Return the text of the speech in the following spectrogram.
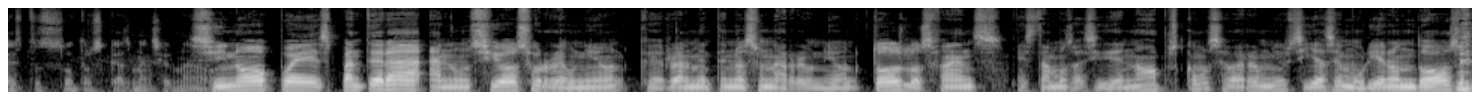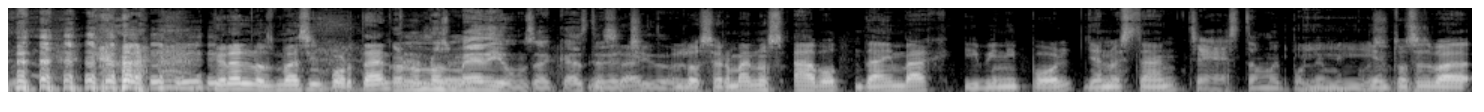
estos otros que has mencionado. Si no, pues Pantera anunció su reunión, que realmente no es una reunión. Todos los fans estamos así de, no, pues ¿cómo se va a reunir si ya se murieron dos? güey?" que eran los más importantes. Con unos mediums acá estaría Exacto. chido. Los hermanos Abbott, Dimebag y Vinnie Paul ya no están. Sí, está muy polémico. Y eso. entonces va,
